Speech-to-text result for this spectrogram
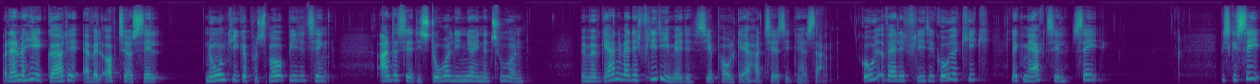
Hvordan man helt gør det, er vel op til os selv. Nogen kigger på små bitte ting, andre ser de store linjer i naturen – men vi vil gerne være lidt flittige med det, siger Paul Gerhardt til os i den her sang. Gå ud og vær lidt flittig. Gå ud og kig. Læg mærke til. Se. Vi skal se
